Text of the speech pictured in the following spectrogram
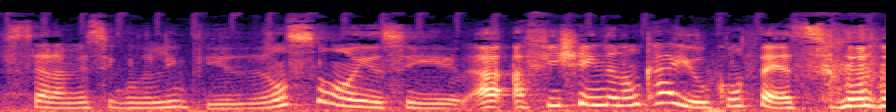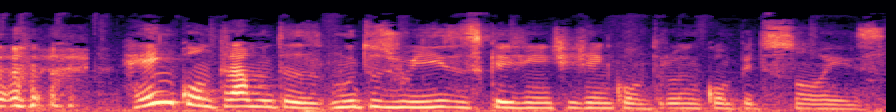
será minha segunda Olimpíada. É um sonho, assim. A, a ficha ainda não caiu, confesso. Reencontrar muitas, muitos juízes que a gente já encontrou em competições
